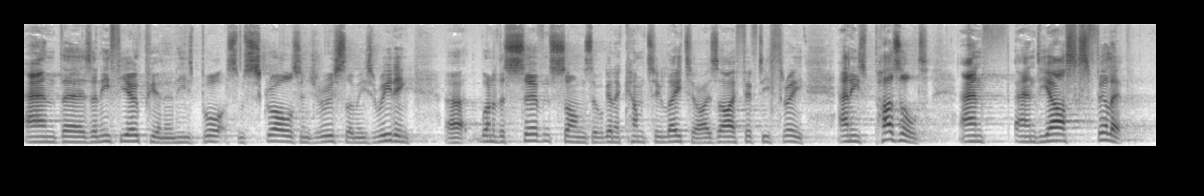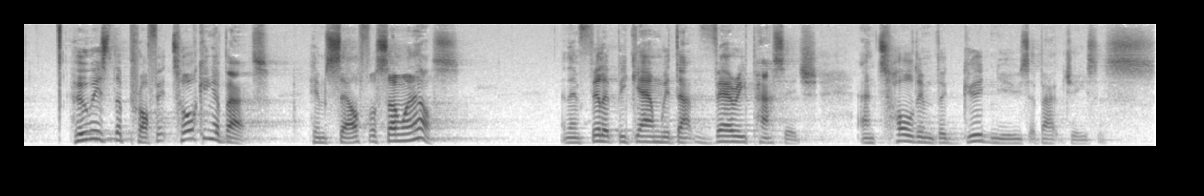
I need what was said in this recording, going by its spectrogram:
And there's an Ethiopian, and he's bought some scrolls in Jerusalem. He's reading uh, one of the servant songs that we're going to come to later, Isaiah 53. And he's puzzled, and, and he asks Philip, Who is the prophet talking about? Himself or someone else? And then Philip began with that very passage and told him the good news about Jesus.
